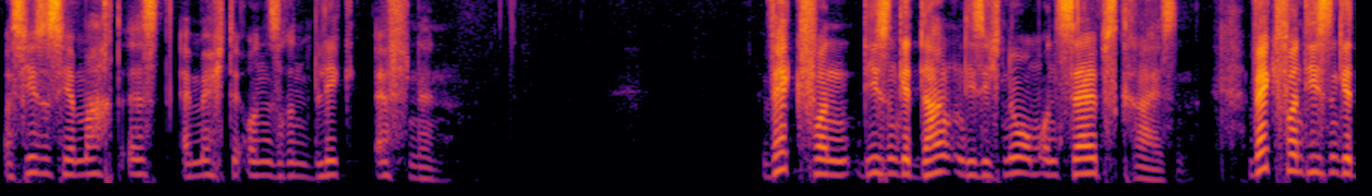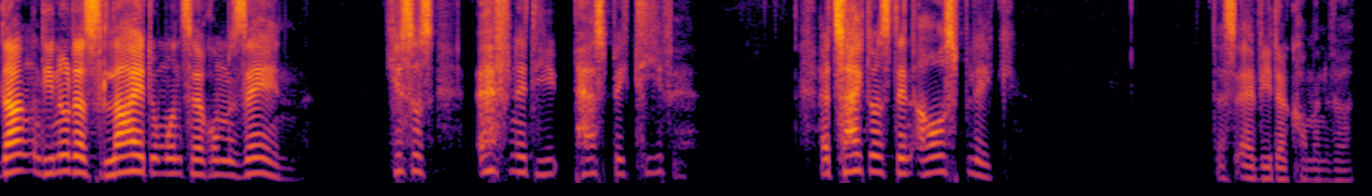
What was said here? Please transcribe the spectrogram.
Was Jesus hier macht, ist, er möchte unseren Blick öffnen. Weg von diesen Gedanken, die sich nur um uns selbst kreisen. Weg von diesen Gedanken, die nur das Leid um uns herum sehen. Jesus öffnet die Perspektive. Er zeigt uns den Ausblick, dass er wiederkommen wird,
